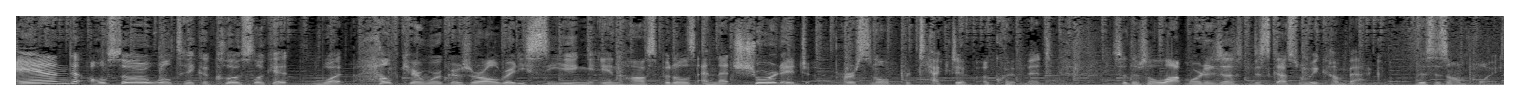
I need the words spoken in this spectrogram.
And also, we'll take a close look at what healthcare workers are already seeing in hospitals and that shortage of personal protective equipment. So, there's a lot more to discuss when we come back. This is On Point.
